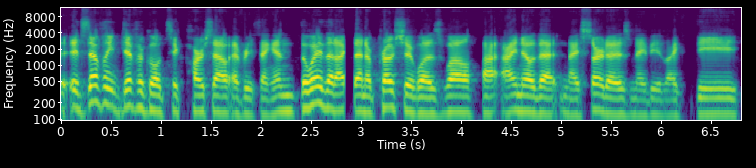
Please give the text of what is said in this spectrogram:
it's definitely difficult to parse out everything. And the way that I then approached it was, well, I, I know that NYSERDA is maybe like the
